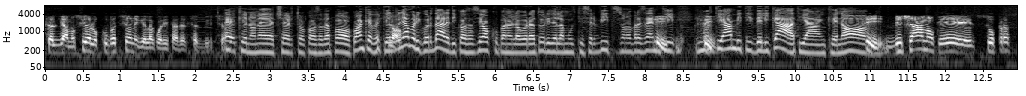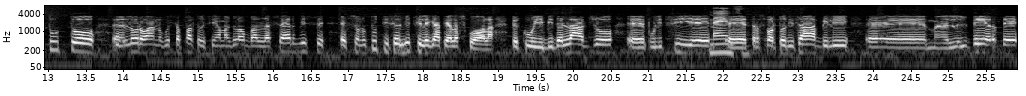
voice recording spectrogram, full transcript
salviamo sia l'occupazione che la qualità del servizio. Eh, che non è certo cosa da poco, anche perché no. vogliamo ricordare di cosa si occupano i lavoratori della multiservizi, sono presenti sì, in sì. molti ambiti delicati anche, no? Sì, diciamo che soprattutto eh, loro hanno questo appalto che si chiama Global Service e sono tutti servizi legati alla scuola, per cui bidellaggio, eh, pulizie, eh, trasporto disabili, ehm, il verde,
